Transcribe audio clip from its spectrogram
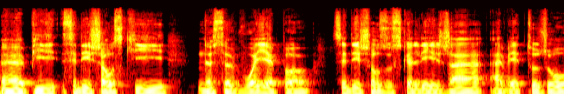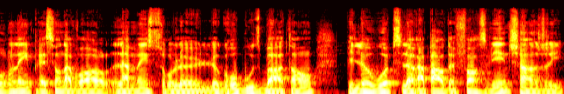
Euh, puis c'est des choses qui ne se voyaient pas. C'est des choses où ce que les gens avaient toujours l'impression d'avoir la main sur le, le, gros bout du bâton. Puis là, oups, le rapport de force vient de changer.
